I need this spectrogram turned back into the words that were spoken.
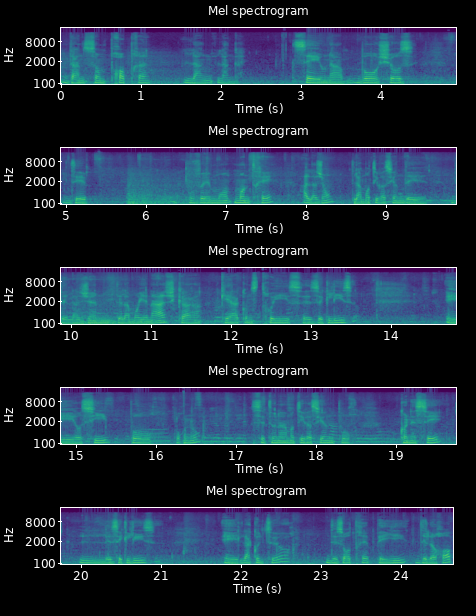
dans son propre lang- langue. C'est une bonne chose de pouvoir mon- montrer à la gens la motivation de, de la jeune de la Moyen Âge qui a, qui a construit ces églises et aussi pour, pour nous, c'est une motivation pour connaître les églises et la culture des autres pays de l'Europe.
